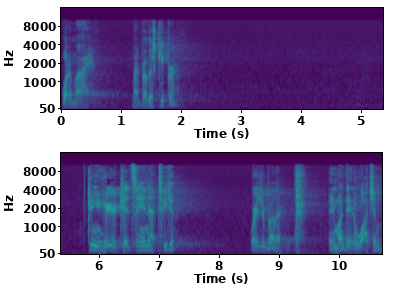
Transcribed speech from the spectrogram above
What am I? My brother's keeper? Can you hear your kid saying that to you? Where's your brother? In my day to watch him.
